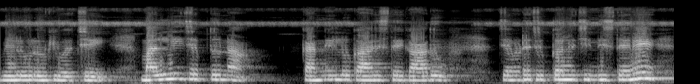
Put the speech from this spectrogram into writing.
వెలుగులోకి వచ్చేయి. మళ్ళీ చెప్తున్నా కన్నీళ్ళు కారిస్తే కాదు చెమట చుక్కల్ని చిందిస్తేనే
